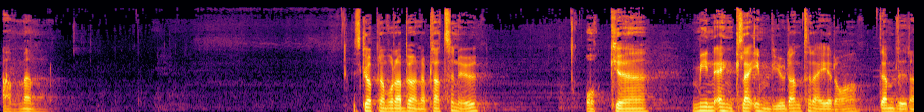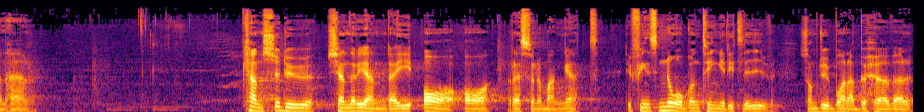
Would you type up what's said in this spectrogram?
Amen. Vi ska öppna våra böneplatser nu. Och eh, min enkla inbjudan till dig idag, den blir den här. Kanske du känner igen dig i AA-resonemanget. Det finns någonting i ditt liv som du bara behöver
